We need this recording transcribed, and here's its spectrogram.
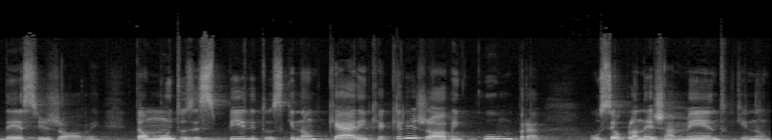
desse jovem. Então, muitos espíritos que não querem que aquele jovem cumpra o seu planejamento, que não,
